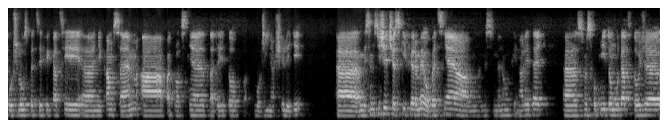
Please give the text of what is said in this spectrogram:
pošlou specifikaci eh, někam sem a pak vlastně tady to tvoří naši lidi. Myslím si, že české firmy obecně, a myslím jenom Kinali teď, jsme schopni tomu dát to, že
